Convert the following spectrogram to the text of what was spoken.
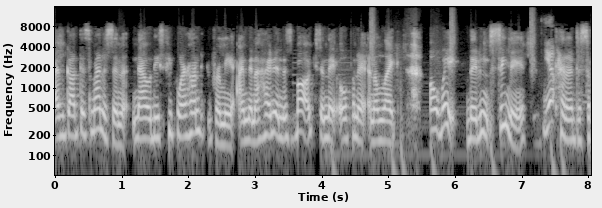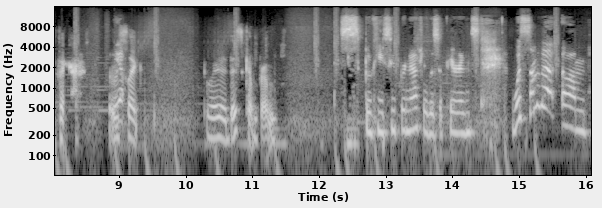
I've got this medicine. Now these people are hunting for me. I'm gonna hide in this box, and they open it, and I'm like, oh wait, they didn't see me. Yep. Kind of disappear. I'm Yep. just like, where did this come from? Spooky supernatural disappearance. Was some of that um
